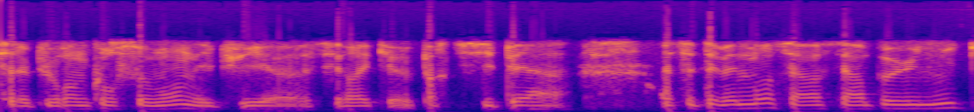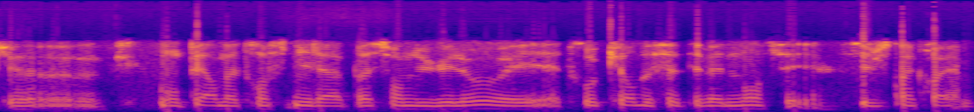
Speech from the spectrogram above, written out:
C'est la plus grande course au monde. Et puis, euh, c'est vrai que participer à, à cet événement, c'est un, c'est un peu unique. Euh, mon père m'a transmis la passion du vélo et être au cœur de cet événement, c'est c'est juste incroyable.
